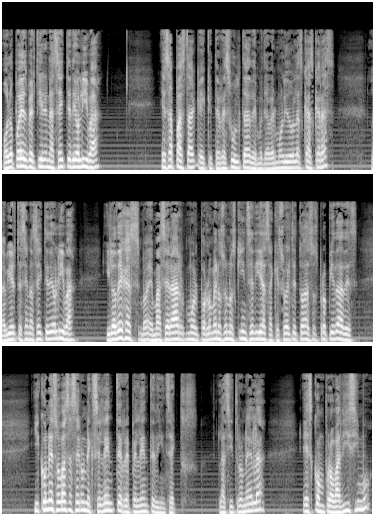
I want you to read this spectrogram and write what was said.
o lo puedes vertir en aceite de oliva, esa pasta que, te resulta de, haber molido las cáscaras, la viertes en aceite de oliva y lo dejas eh, macerar por lo menos unos 15 días a que suelte todas sus propiedades. Y con eso vas a hacer un excelente repelente de insectos. La citronela es comprobadísimo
